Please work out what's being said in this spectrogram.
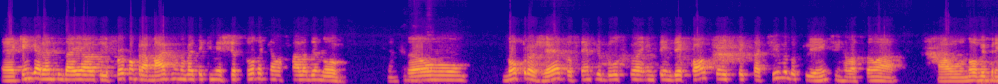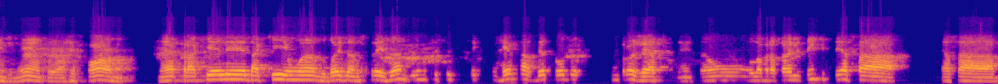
é, quem garante que daí, a hora que ele for comprar a máquina, não vai ter que mexer toda aquela sala de novo? Então, no projeto, eu sempre busco entender qual que é a expectativa do cliente em relação a, ao novo empreendimento, à reforma, né, para que ele, daqui um ano, dois anos, três anos, ele não precise ter que refazer todo um projeto. Né? Então, o laboratório ele tem que ter essa, essa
